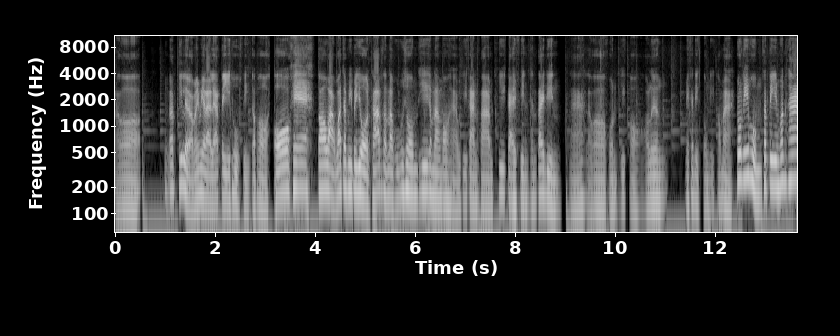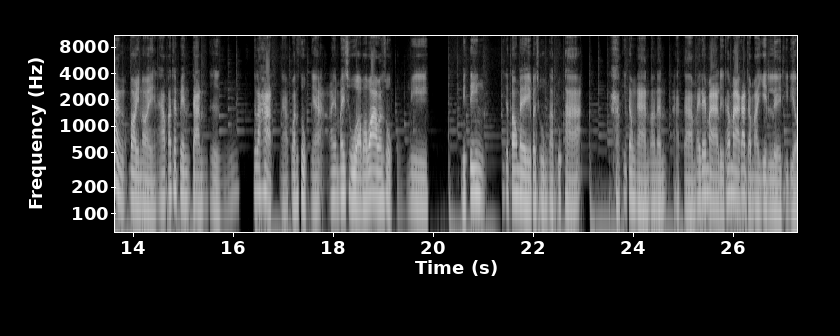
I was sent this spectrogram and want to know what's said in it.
แล้วก็ที่เหลือไม่มีอะไรแล้วตีถูกสีก็พอ โอเค ก็หวังว่าจะมีประโยชน์ครับสำหรับคุณผู้ชมที่กำลังมองหาวิธีการฟาร์มที่ Gyfin ชั้นใต้ดินนะ แล้วก็คนที่ขอเรื่อง mechanic ตรงนี้เข้ามาช่วงนี้ผม stream ค่อนข้างบ่อยหน่อยนะครับ ก็จะเป็นจันทร์ถึงพฤหัสนะครับวันศุกร์เนี้ยไม่ชัวร์เพราะว่าวันศุกร์ผมมี meeting ที่จะต้องไปประชุมกับลูกค้าครับที่ทำงานเพราะนั้นอาจจะไม่ได้มาหรือถ้ามาก็อาจจะมาเย็นเลยทีเดียว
